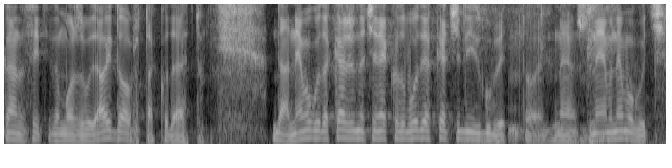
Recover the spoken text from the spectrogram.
Kansas City da može da bude, ali dobro, tako da eto. Da, ne mogu da kažem da će neko da bude kad će da izgube, to je ne, ne, nemoguće.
